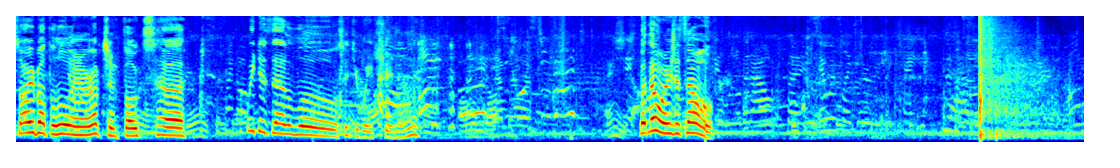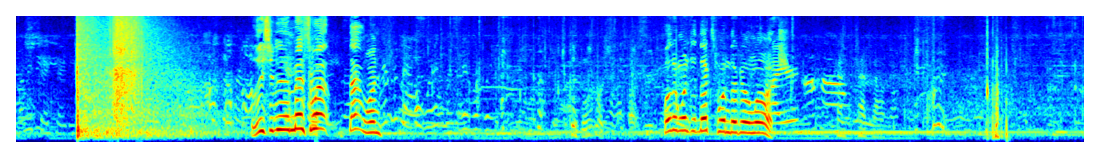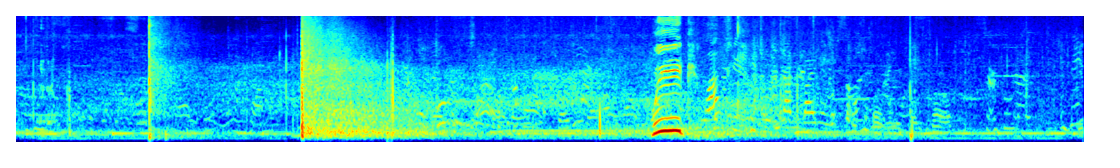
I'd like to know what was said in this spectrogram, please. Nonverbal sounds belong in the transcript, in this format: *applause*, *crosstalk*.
Sorry about the little interruption, folks. Uh, we just had a little situation. But no worries, it's now over. At least you didn't mess up that one. Well, then, when the next one they're going to launch? Weak.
